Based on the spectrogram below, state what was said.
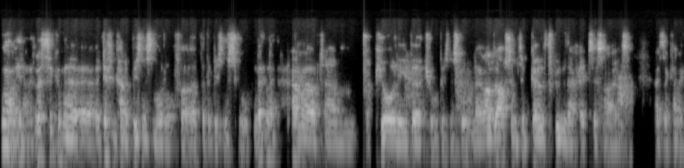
well, you know, let's think of a, a, different kind of business model for, for the business school. Let, let, how about um, a purely virtual business school? Now, I'd ask them to go through that exercise as a kind of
